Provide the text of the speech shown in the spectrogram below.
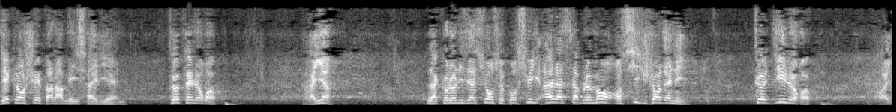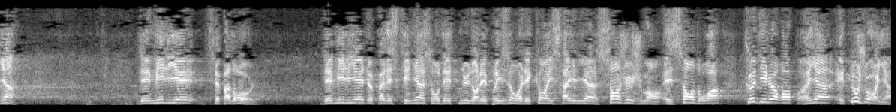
déclenchée par l'armée israélienne. Que fait l'Europe? Rien. La colonisation se poursuit inlassablement en Cisjordanie. Que dit l'Europe? Rien. Des milliers, c'est pas drôle, des milliers de Palestiniens sont détenus dans les prisons et les camps israéliens sans jugement et sans droit. Que dit l'Europe? Rien et toujours rien.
